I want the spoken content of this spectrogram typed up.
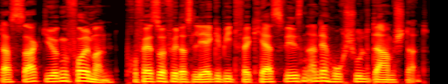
Das sagt Jürgen Vollmann, Professor für das Lehrgebiet Verkehrswesen an der Hochschule Darmstadt.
